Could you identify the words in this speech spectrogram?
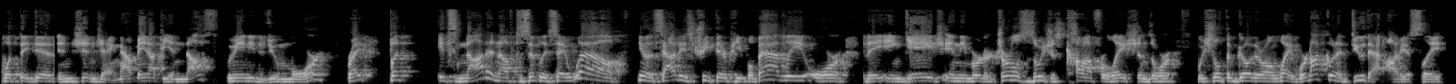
what they did in Xinjiang. Now, it may not be enough. We may need to do more, right? But it's not enough to simply say, well, you know, the Saudis treat their people badly or they engage in the murder of journalists, so we just cut off relations or we should let them go their own way. We're not going to do that, obviously.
